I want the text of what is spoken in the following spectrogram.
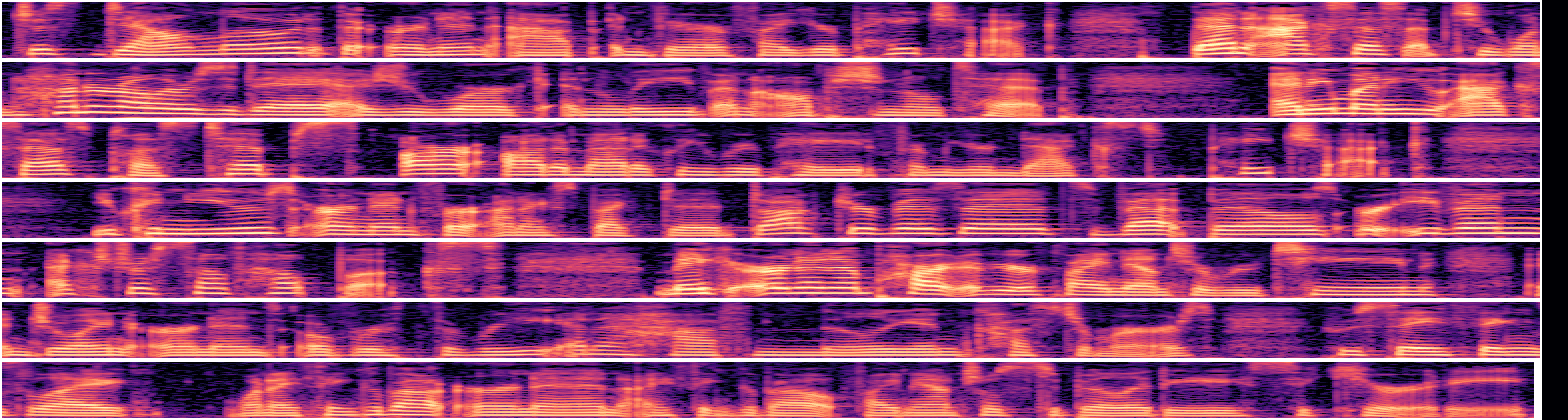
Just download the Earnin app and verify your paycheck. Then access up to $100 a day as you work and leave an optional tip. Any money you access plus tips are automatically repaid from your next paycheck. You can use Earnin for unexpected doctor visits, vet bills, or even extra self help books. Make Earnin a part of your financial routine and join Earnin's over three and a half million customers who say things like, When I think about Earnin, I think about financial stability, security.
